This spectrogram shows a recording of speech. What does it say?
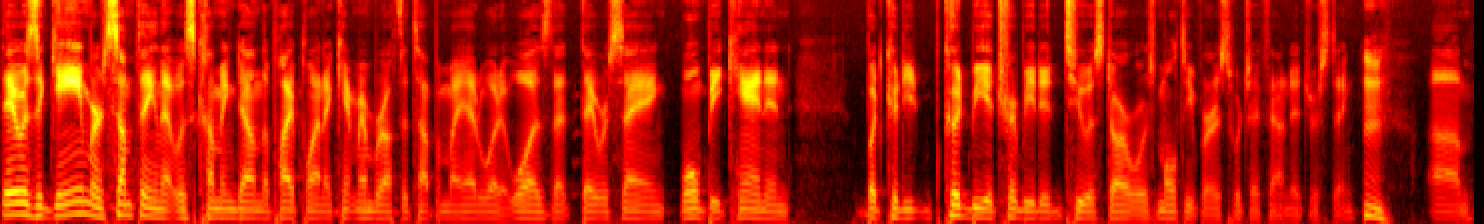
There was a game or something that was coming down the pipeline. I can't remember off the top of my head what it was that they were saying won't be canon, but could could be attributed to a Star Wars multiverse, which I found interesting. Um,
